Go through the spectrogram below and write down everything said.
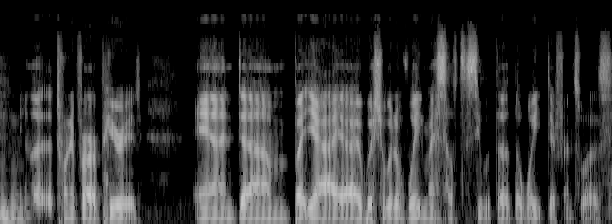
mm-hmm. in the 24 hour period. And, um, but yeah, I, I wish I would have weighed myself to see what the, the weight difference was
